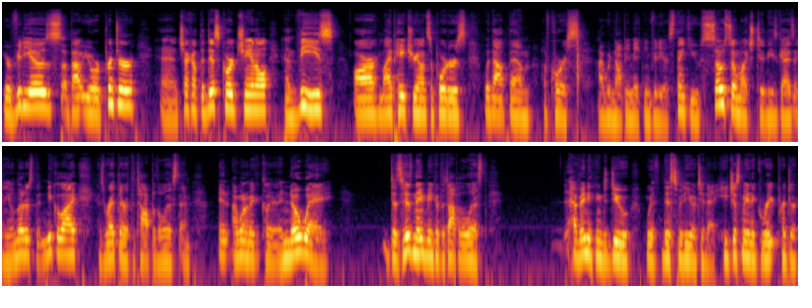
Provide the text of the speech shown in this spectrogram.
your videos about your printer and check out the Discord channel. And these are my Patreon supporters. Without them, of course, I would not be making videos. Thank you so, so much to these guys. And you'll notice that Nicolai is right there at the top of the list. And, and I want to make it clear in no way does his name being at the top of the list have anything to do with this video today. He just made a great printer,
